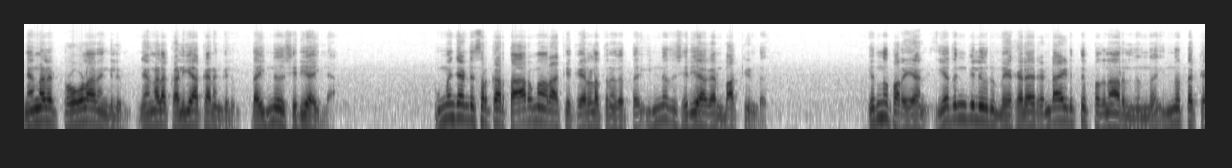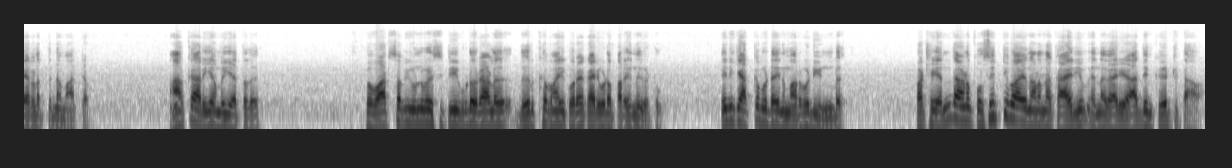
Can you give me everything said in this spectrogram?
ഞങ്ങളെ ട്രോളാണെങ്കിലും ഞങ്ങളെ കളിയാക്കാനെങ്കിലും ദാ ഇന്നത് ശരിയായില്ല. ഉമ്മൻചാണ്ടി സർക്കാർ താറുമാറാക്കിയ കേരളത്തിനകത്ത് ഇന്നത് ശരിയാകാൻ ബാക്കിയുണ്ട് എന്ന് പറയാൻ ഏതെങ്കിലും ഒരു മേഖല രണ്ടായിരത്തി പതിനാറിൽ നിന്ന് ഇന്നത്തെ കേരളത്തിന്റെ മാറ്റം. ആർക്കാ അറിയാൻ വയ്യാത്തത്? ഇപ്പോൾ വാട്സപ്പ് യൂണിവേഴ്സിറ്റി കൂടെ ഒരാൾ ദീർഘമായി കുറേ കാര്യം ഇവിടെ പറയുന്നത് കേട്ടു. എനിക്ക് അക്കമിട്ടതിന് മറുപടി ഉണ്ട്. പക്ഷേ എന്താണ് പോസിറ്റീവായി നടന്ന കാര്യം എന്ന കാര്യം ആദ്യം കേട്ടിട്ടാവാം.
